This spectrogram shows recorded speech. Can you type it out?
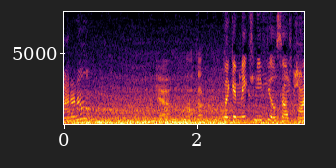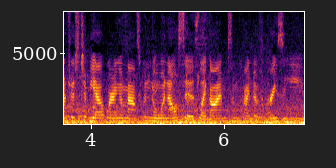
I don't know, Yeah, no, definitely. like it makes me feel self-conscious to be out wearing a mask when no one else is like i'm some kind of crazy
